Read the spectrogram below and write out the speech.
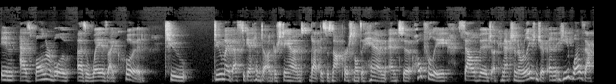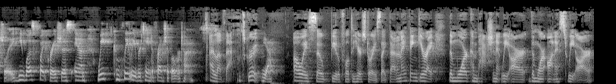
in as vulnerable as a way as I could to do my best to get him to understand that this was not personal to him and to hopefully salvage a connection, a relationship. And he was actually, he was quite gracious and we completely retained a friendship over time. I love that. That's great. Yeah. Always so beautiful to hear stories like that. And I think you're right. The more compassionate we are, the more honest we are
